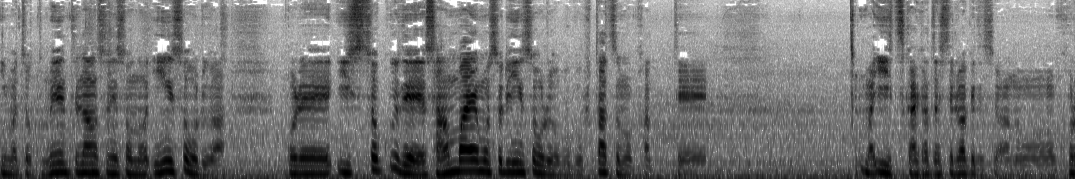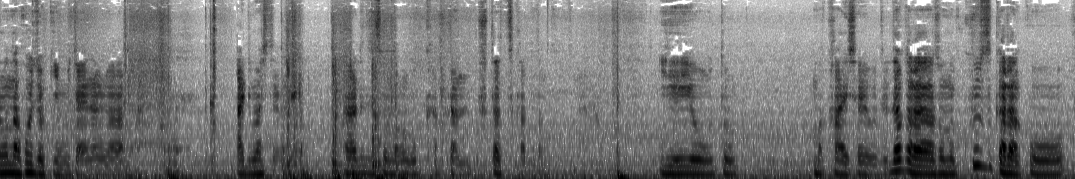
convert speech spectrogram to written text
今ちょっとメンテナンスにそのインソールが、これ一足で3万円もするインソールを僕2つも買って、まあ、いい使い方してるわけですよ。あの、コロナ補助金みたいなのがありましたよね。あれでその僕買ったん、2つ買ったんです。家用と、まあ、会社用で。だから、その、クズからこう、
